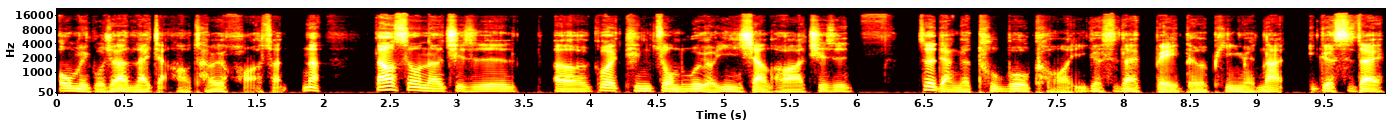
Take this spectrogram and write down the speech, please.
欧美国家来讲哦才会划算。那当时候呢，其实呃各位听众如果有印象的话，其实这两个突破口啊，一个是在北德平原，那一个是在。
